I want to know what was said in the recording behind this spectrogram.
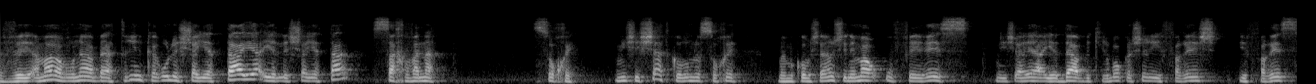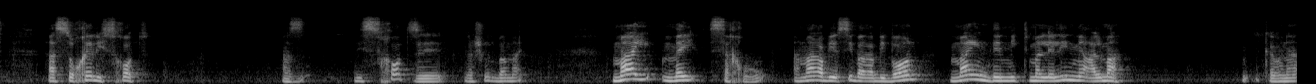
ואמר אבונה באתרין קראו לשייתה סחבנה, שוחה. מי ששט קוראים לו שוחה. במקום שלנו שנאמר ופרס, מי שהיה ידיו בקרבו כאשר יפרש, יפרס השוחה לשחות. אז לשחות זה לשוט במים. מאי מי סחו, אמר רבי יוסי ברבי בון, מים דמתמללין מעלמה. הכוונה,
